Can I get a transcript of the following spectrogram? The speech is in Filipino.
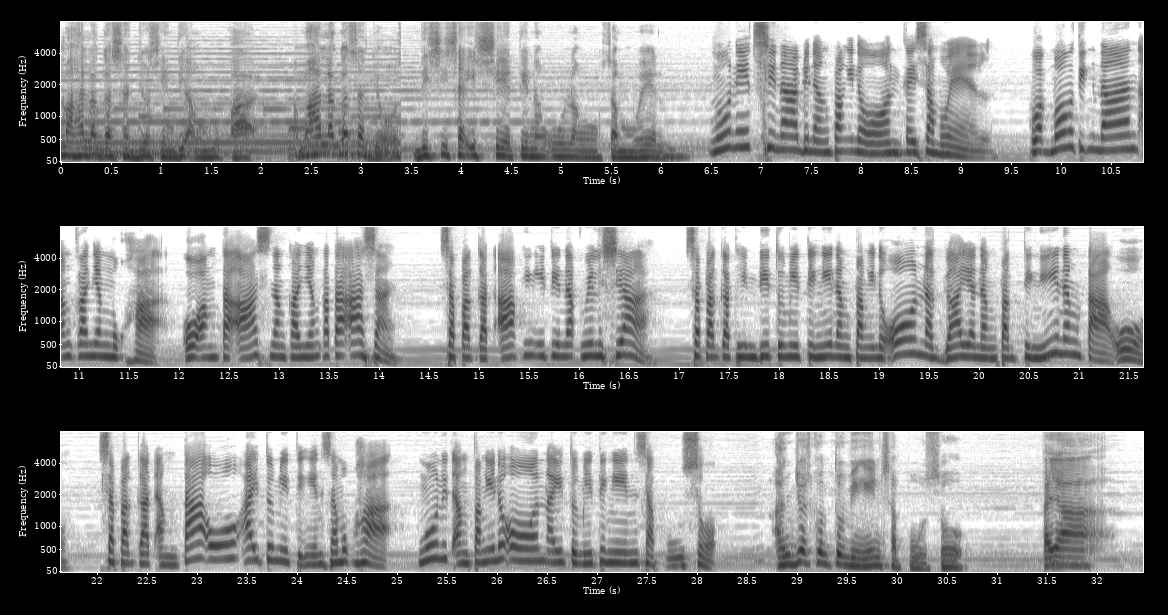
mahalaga sa Diyos hindi ang mukha. Ang mahalaga sa Diyos, 16.7 ng unang Samuel. Ngunit sinabi ng Panginoon kay Samuel, Huwag mong tingnan ang kanyang mukha o ang taas ng kanyang kataasan, sapagkat aking itinakwil siya, sapagkat hindi tumitingin ang Panginoon na gaya ng pagtingin ng tao, sapagkat ang tao ay tumitingin sa mukha, ngunit ang Panginoon ay tumitingin sa puso. Ang Diyos kung tumingin sa puso. Kaya,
